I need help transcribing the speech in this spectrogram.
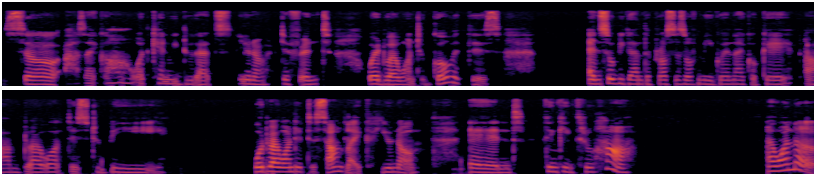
So I was like, oh, what can we do that's, you know, different? Where do I want to go with this? And so began the process of me going like, okay, um, do I want this to be what do I want it to sound like, you know? And thinking through, huh, I wonder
